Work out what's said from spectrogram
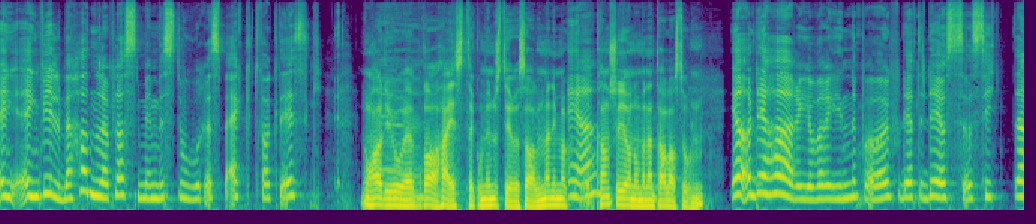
jeg, jeg vil behandle plassen min med stor respekt, faktisk. Nå har de jo eh, bra heis til kommunestyresalen, men de må Ja. kanskje gjøre noe med den talerstolen. Ja, og det har jeg jo vært inne på òg, at det å, å sitte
